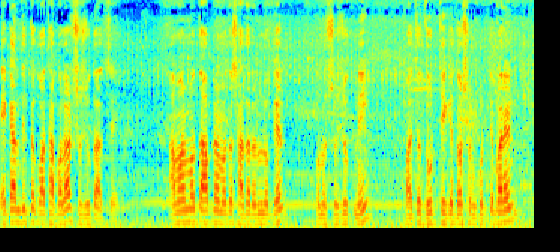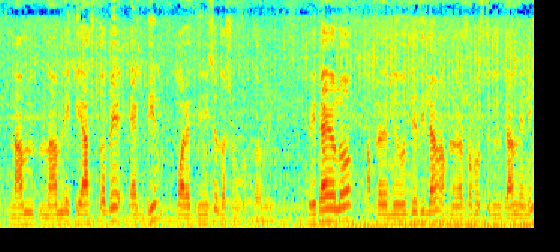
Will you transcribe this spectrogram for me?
একান্তিত কথা বলার সুযোগ আছে। আমার মতো আপনার মতো সাধারণ লোকের কোনো সুযোগ নেই। হয়তো দূর থেকে দর্শন করতে পারেন। নাম নাম লিখিয়ে আসতে হবে একদিন, পরের দিন এসে দর্শন করতে হবে। তো এটাই হলো আপনাদের নিউজ দিয়ে দিলাম। আপনারা সমস্ত কিছু জানলেনই।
